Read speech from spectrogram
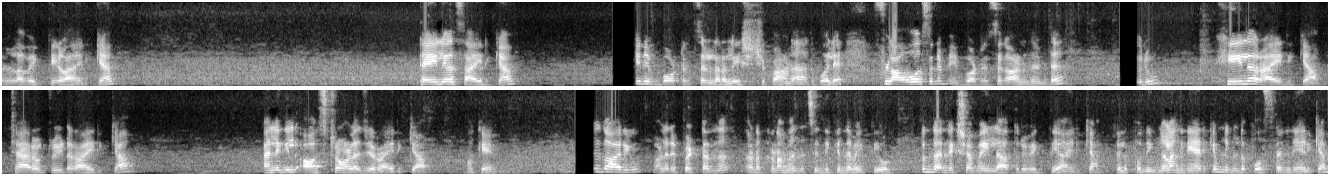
ഉള്ള വ്യക്തികളായിരിക്കാം. ടൈലേഴ്സ് ആയിരിക്കാം. ഇതിന് ഇമ്പോർട്ടൻസ് ഉള്ള റിലേഷൻഷിപ്പാണ് അതുപോലെ ഫ്ലവേഴ്സിനും ഇമ്പോർട്ടൻസ് കാണുന്നുണ്ട്. ഒരു ഹീലർ ആയിരിക്കാം ടാരോ ട്രീഡർ ആയിരിക്കാം അല്ലെങ്കിൽ ആസ്ട്രോളജർ ആയിരിക്കാം. ഓക്കെ ഒരു കാര്യവും വളരെ പെട്ടെന്ന് നടക്കണമെന്ന് ചിന്തിക്കുന്ന വ്യക്തി ഒട്ടും തന്നെ ക്ഷമയില്ലാത്തൊരു വ്യക്തിയായിരിക്കാം ചിലപ്പോൾ നിങ്ങൾ അങ്ങനെയായിരിക്കാം നിങ്ങളുടെ പേഴ്സൺ അങ്ങനെയായിരിക്കാം.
